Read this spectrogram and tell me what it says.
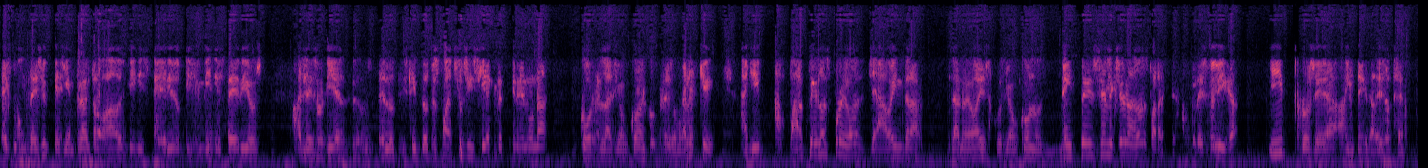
del Congreso y que siempre han trabajado en ministerios, viceministerios, asesorías de los, de los distintos despachos y siempre tienen una correlación con el Congreso. Bueno, es que allí, aparte de las pruebas, ya vendrá la nueva discusión con los 20 seleccionados para que el Congreso elija y proceda a integrar esa terna.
